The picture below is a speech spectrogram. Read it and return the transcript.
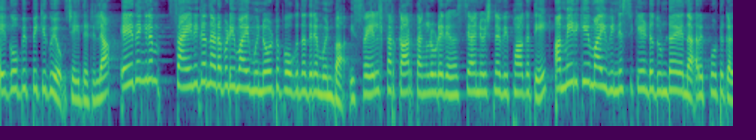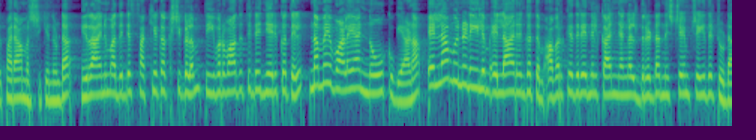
ഏകോപിപ്പിക്കുകയോ ചെയ്തിട്ടില്ല. ഏതെങ്കിലും സൈനിക നടപടിയുമായി മുന്നോട്ടു പോകുന്നതിന് മുൻപ് ഇസ്രായേൽ സർക്കാർ തങ്ങളുടെ രഹസ്യാന്വേഷണ വിഭാഗത്തെ അമേരിക്കയുമായി വിന്യസിക്കേണ്ടതുണ്ട് എന്ന് റിപ്പോർട്ടുകൾ പരാമർശിക്കുന്നുണ്ട്. ഇറാനും അതിന്റെ സഖ്യകക്ഷികളും തീവ്രവാദത്തിന്റെ ഞെരുക്കത്തിൽ നമ്മെ വളയാൻ നോക്കുകയാണ്. എല്ലാ മുന്നണിയിലും എല്ലാ രംഗത്തും അവർക്കെതിരെ നിൽക്കാൻ ഞങ്ങൾ ദൃഢനിശ്ചയം ചെയ്തിട്ടുണ്ട്.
